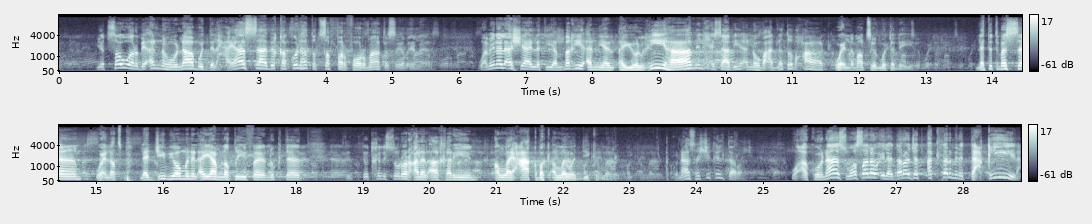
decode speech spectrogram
يتصور بأنه لابد الحياة السابقة كلها تتصفر فورمات يصير إليها ومن الأشياء التي ينبغي أن يلغيها من حسابه أنه بعد لا تضحك وإلا ما تصير متدين. لا تتبسم وإلا لا تجيب يوم من الأيام لطيفة نكتة تدخل السرور على الآخرين الله يعاقبك الله يوديك النار أكو ناس هالشكل ترى. وأكو ناس وصلوا إلى درجة أكثر من التعقيد.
